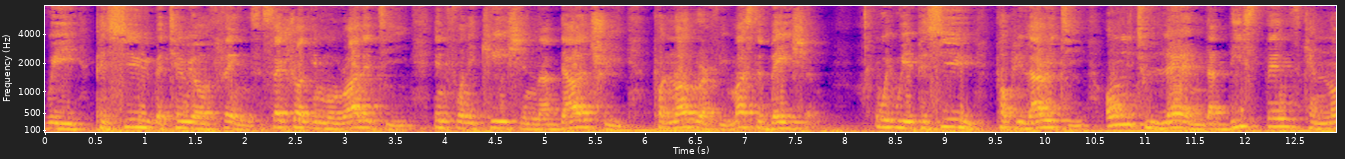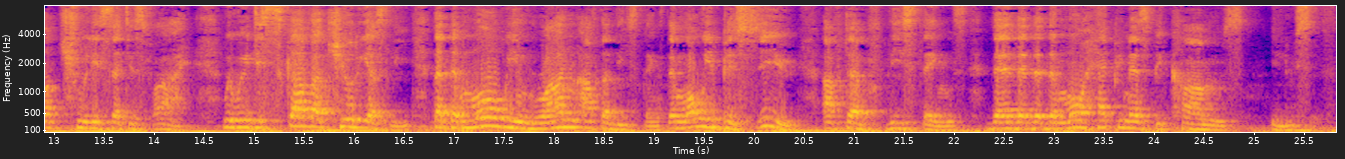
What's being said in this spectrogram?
We pursue material things, sexual immorality, fornication, adultery, pornography, masturbation. We, we pursue popularity only to learn that these things cannot truly satisfy we will discover curiously that the more we run after these things, the more we pursue after these things, the, the, the, the more happiness becomes elusive.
